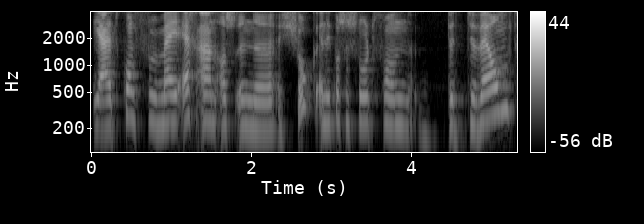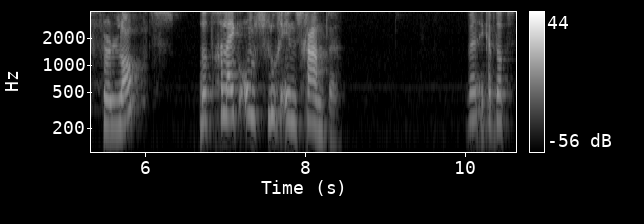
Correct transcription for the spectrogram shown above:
Ja, het kwam voor mij echt aan als een, uh, een shock. En ik was een soort van bedwelmd, verlamd. Dat gelijk omsloeg in schaamte. Ik heb dat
